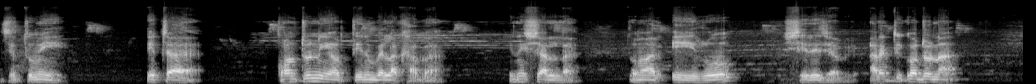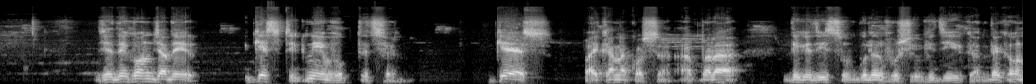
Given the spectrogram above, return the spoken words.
যে, তুমি এটা কন্টিনিউ তিন বেলা খাবা। ইনশাল্লাহ তোমার এই রোগ সেরে যাবে। আরেকটি ঘটনা, যে দেখুন যাদের গ্যাস্ট্রিক নিয়ে ভুগতেছেন, গ্যাস, পায়খানা, কষা, আপনারা দেখে যে স্যুপগুলোর ভুসি ভিজিয়ে খান। দেখুন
